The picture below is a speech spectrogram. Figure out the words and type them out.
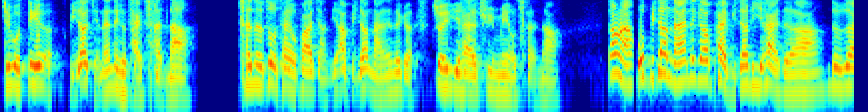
结果第二比较简单那个才成啊。成了之后才有发奖金啊，比较难的那个最厉害的去没有成啊。当然，我比较难那个要派比较厉害的啊，对不对？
